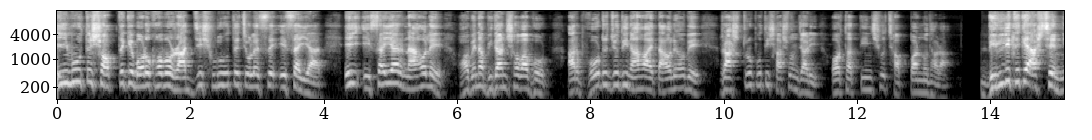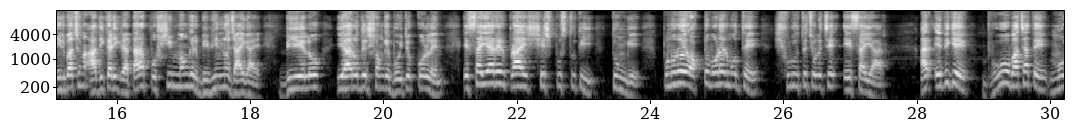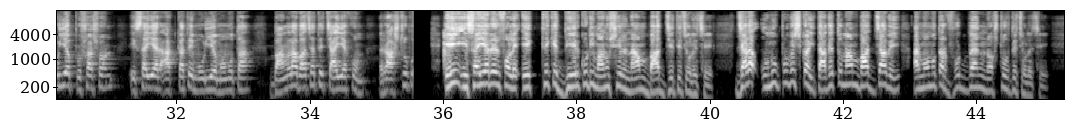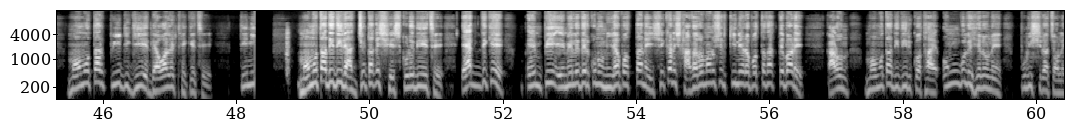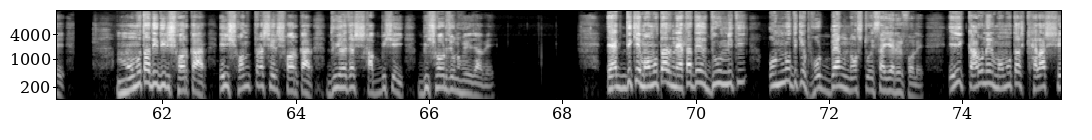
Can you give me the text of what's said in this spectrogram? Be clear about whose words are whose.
Speaker 1: এই মুহূর্তে সব থেকে বড় খবর রাজ্যে শুরু হতে চলেছে এসআইআর। এই এসআইআর না হলে হবে না বিধানসভা ভোট। আর ভোট যদি না হয়, তাহলে হবে রাষ্ট্রপতি শাসন জারি, অর্থাৎ তিনশো ছাপ্পান্ন ধারা। দিল্লি থেকে আসছেন নির্বাচন আধিকারিকরা। তারা পশ্চিমবঙ্গের বিভিন্ন জায়গায় বিএলও, ইয়ারোদের সঙ্গে বৈঠক করলেন। এসআইআর এর প্রায় শেষ প্রস্তুতি তুঙ্গে। পনেরোই অক্টোবরের মধ্যে শুরু হতে চলেছে এসআইআর। আর এদিকে ভুয়ো বাঁচাতে মরিয়া প্রশাসন, এসআইআর আটকাতে মরিয়া মমতা, বাংলা বাঁচাতে চাই এখন রাষ্ট্রপতি। এই এসআইআর এর ফলে এক থেকে দেড় কোটি মানুষের নাম বাদ যেতে চলেছে। যারা অনুপ্রবেশকারী, তাদের তো নাম বাদ যাবেই, আর মমতার ভোট ব্যাংক নষ্ট হতে চলেছে। মমতার পিঠ গিয়ে দেওয়ালে ঠেকেছে। মমতা দিদি রাজ্যটাকে শেষ করে দিয়েছে। একদিকে এমপি, এমএলএদের কোনো নিরাপত্তা নেই, সেখানে সাধারণ মানুষের কি নিরাপত্তা থাকতে পারে? কারণ মমতা দিদির কথায় অঙ্গুলি হেলনে পুলিশরা চলে। মমতা দিদির সরকার, এই সন্ত্রাসের সরকার দুই হাজার ছাব্বিশেই বিসর্জন হয়ে যাবে। একদিকে মমতার নেতাদের দুর্নীতি, অন্যদিকে ভোট ব্যাংক নষ্ট এসআইআর এর ফলে। এই কারণের মমতার খেলার শেষ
